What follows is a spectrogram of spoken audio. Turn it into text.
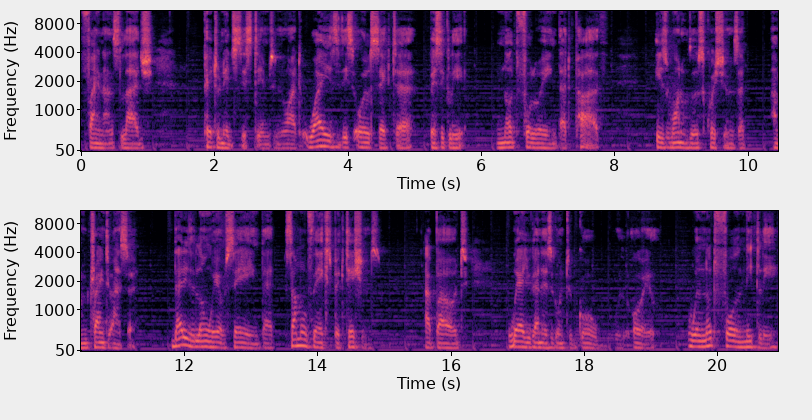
finance large patronage systems and what. Why is this oil sector basically not following that path? Is one of those questions that I'm trying to answer. That is a long way of saying that some of the expectations about where Uganda is going to go with oil will not fall neatly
